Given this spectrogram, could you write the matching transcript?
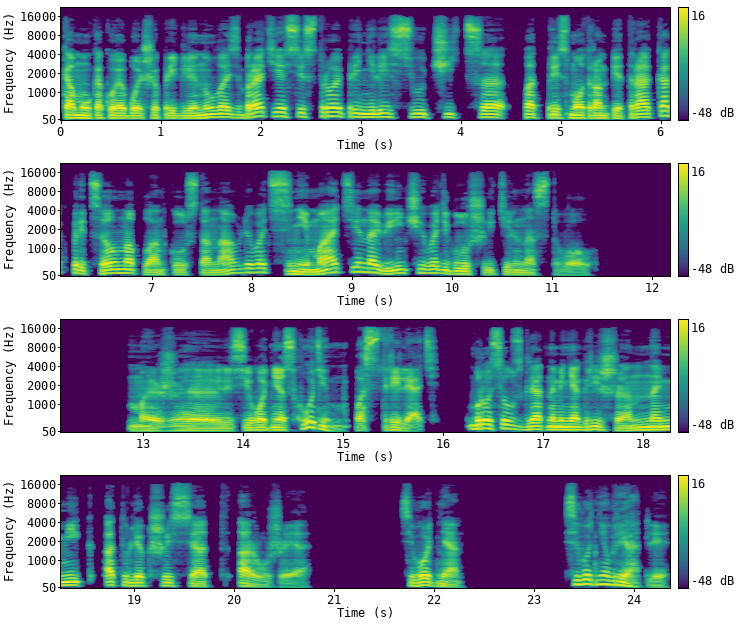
кому какое больше приглянулось, братья с сестрой принялись учиться под присмотром Петра, как прицел на планку устанавливать, снимать и навинчивать глушитель на ствол. «Мы же сегодня сходим пострелять?» — бросил взгляд на меня Гриша, на миг отвлекшись от оружия. «Сегодня?» «Сегодня вряд ли»,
